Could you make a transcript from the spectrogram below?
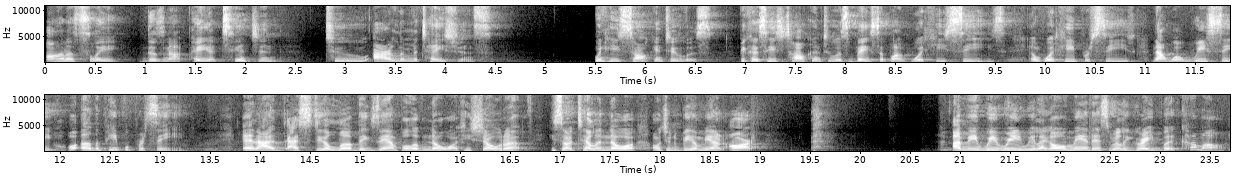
honestly does not pay attention to our limitations when He's talking to us because He's talking to us based upon what He sees and what He perceives, not what we see or other people perceive. And I, I still love the example of Noah. He showed up, he started telling Noah, I want you to build me an ark. I mean, we read, we're like, oh man, that's really great, but come on.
